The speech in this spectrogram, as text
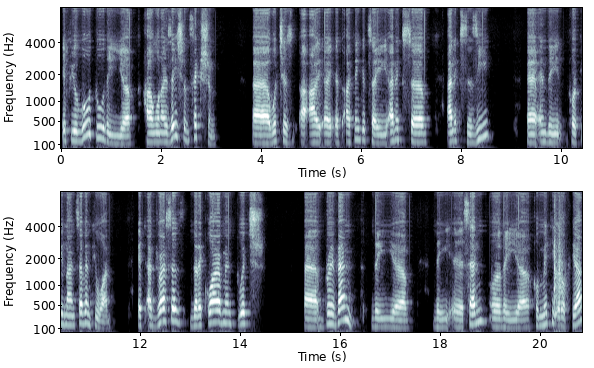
If you go to the uh, harmonization section uh, which is I, I, I think it's a annex uh, annex Z uh, in the 14971 it addresses the requirement which uh, prevent the the CEN or the Committee Européen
